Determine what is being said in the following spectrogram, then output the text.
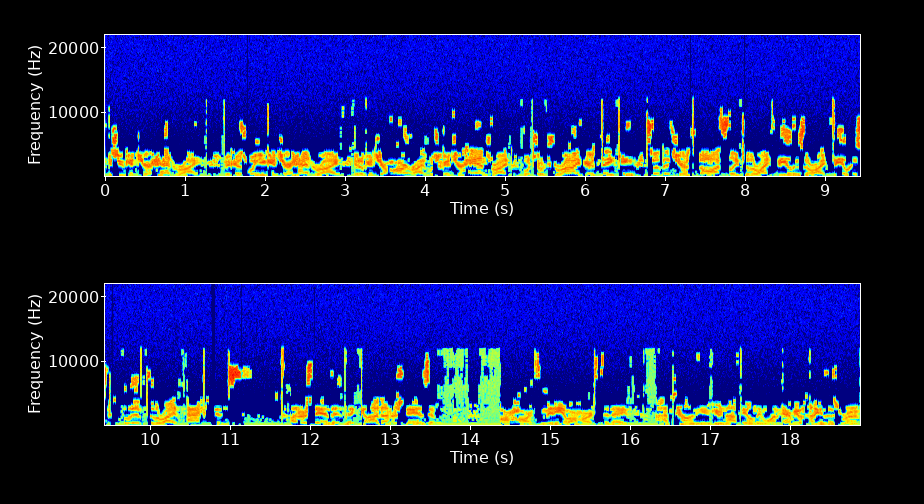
is you get your head right. Because when you get your head right, it'll get your heart right, which will get your hands right, which will drive your thinking so that your thoughts lead to the right feelings, the right feelings lead to the right actions. Understand that, that God understands that our hearts, many of our hearts today, I'm telling you, you're not the only one. Everybody in this room,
